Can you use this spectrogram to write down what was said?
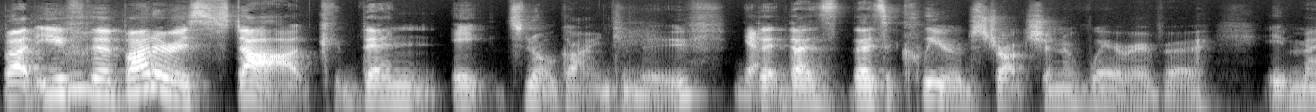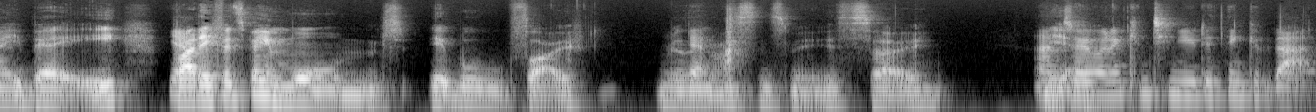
But if the butter is stuck, then it's not going to move. Yeah. That there's there's a clear obstruction of wherever it may be. Yeah. But if it's been warmed, it will flow really Yeah. nice and smooth. So And so yeah. I want to continue to think of that.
